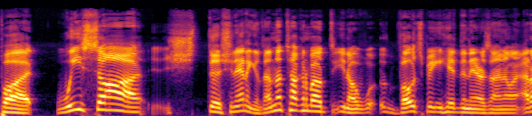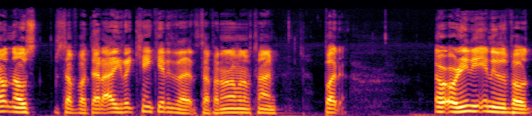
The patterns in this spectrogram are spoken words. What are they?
but we saw sh- the shenanigans. I'm not talking about you know w- votes being hidden in Arizona. I don't know stuff about that. I, I, can't get into that stuff. I don't have enough time. But or, or any any of the vote,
